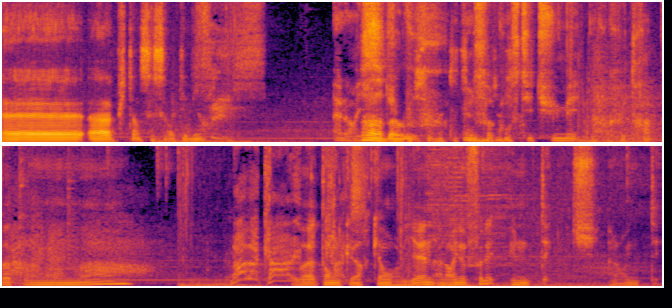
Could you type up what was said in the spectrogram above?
Euh... Ah putain, ça, été bien. Alors ici, Ah bah oui, une fois constitué, mais on recrutera pas pour le moment. On va attendre que Arcan revienne. Alors il nous fallait une tech. Alors une tech.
